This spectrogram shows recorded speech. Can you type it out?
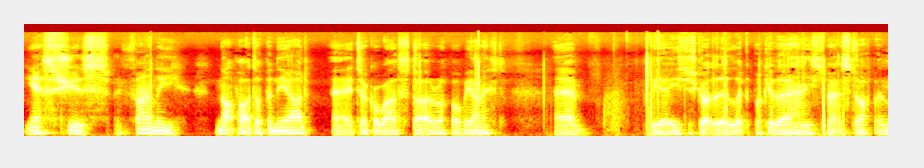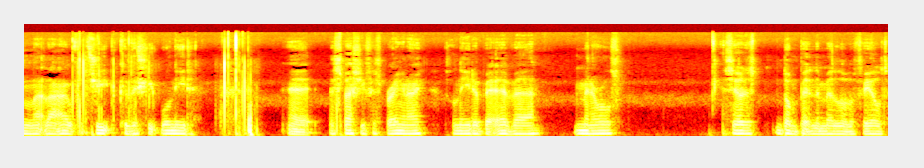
Yes, she's finally not parked up in the yard. Uh, it took a while to start her up, I'll be honest. Um, but yeah, he's just got the lick bucket there and he's about to stop and let that out for the sheep because the sheep will need, uh, especially for spring now, they'll need a bit of uh, minerals. So I'll just dump it in the middle of the field.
